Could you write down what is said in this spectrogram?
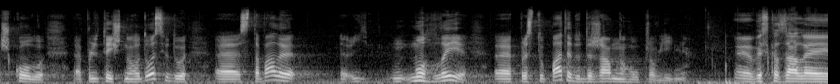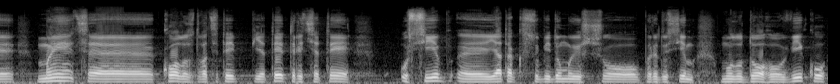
школу політичного досвіду, ставали могли приступати до державного управління. Ви сказали, ми це коло з 25-30 осіб. Е, Я так собі думаю, що передусім молодого віку.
